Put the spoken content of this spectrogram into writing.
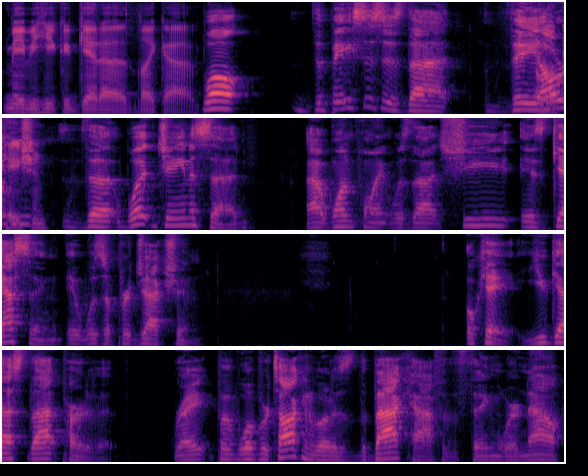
maybe he could get a like a Well, the basis is that they already location? the what Jaina said at one point was that she is guessing it was a projection. Okay, you guessed that part of it, right? But what we're talking about is the back half of the thing where now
